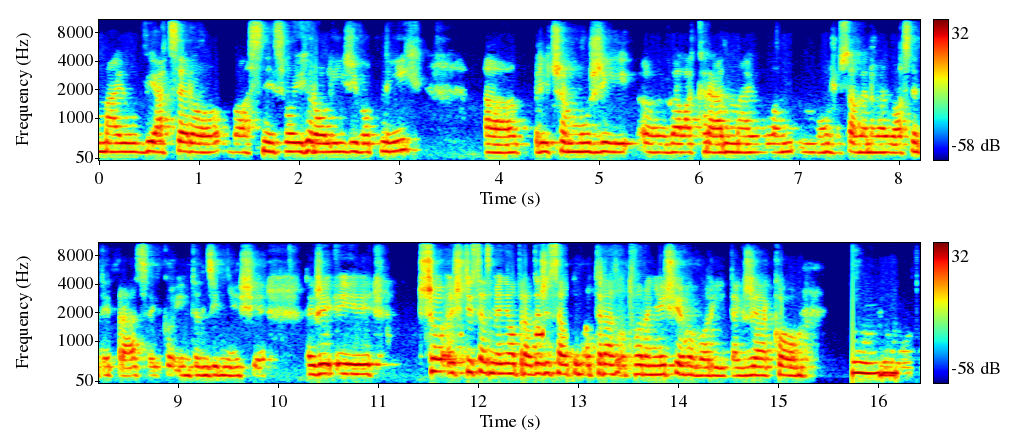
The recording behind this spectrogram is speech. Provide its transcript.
majú viacero vlastne svojich rolí životných, uh, pričom muži uh, veľakrát majú, len, môžu sa venovať vlastne tej práce ako intenzívnejšie. Takže čo ešte sa zmenilo, pravda, že sa o tom teraz otvorenejšie hovorí, takže ako mm.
